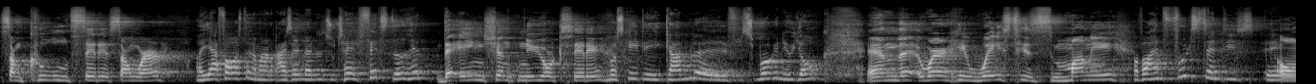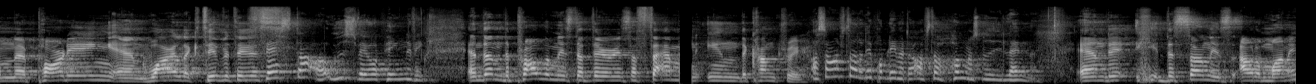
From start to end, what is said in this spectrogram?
some cool city somewhere, Og jeg forestiller mig, at han rejser et eller andet totalt fedt sted hen. the ancient New York City, Måske det gamle, smukke New York. and the- where he wastes his money Og hvor han fuldstændig øh, on uh, partying and wild activities. fester og udsvæver pengene væk. And then the problem is that there is a famine in the country, Og så opstår der det problem, at der opstår hungersnød i landet. and uh, he, the son is out of money.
